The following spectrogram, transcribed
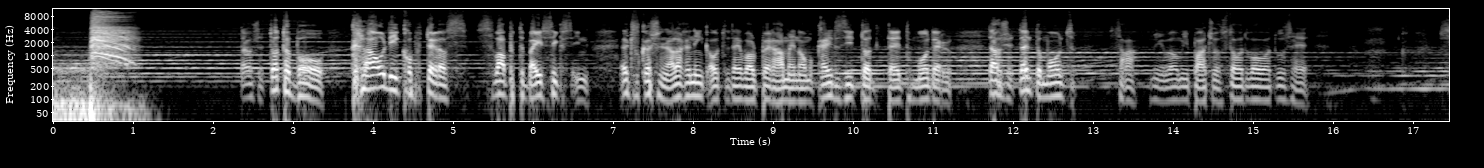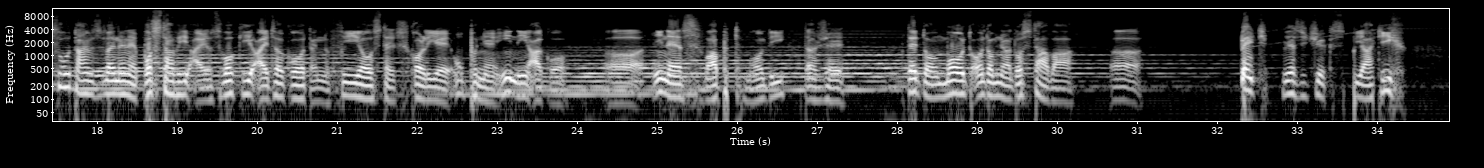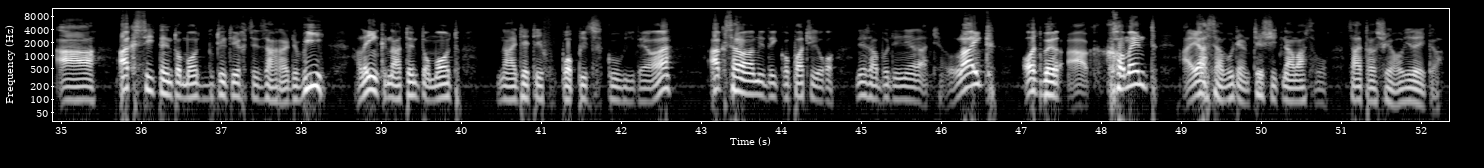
Takže toto bol Cloudicopters Swapped Basics in Educational Learning od developera menom Crazy to Dead Model. Takže tento mod sa mi veľmi páčil z toho dôvodu, že sú tam zmenené postavy, aj zvuky, aj celkovo ten feel z tej školy je úplne iný ako uh, iné swapped mody, takže tento mod odo mňa dostáva uh, 5 hviezdičiek z 5 a ak si tento mod budete chcieť zahrať vy, link na tento mod nájdete v popisku videa. Ak sa vám videjko páčilo, nezabudnite dať like, odber a koment a ja sa budem tešiť na vás zajtrajšieho videjka.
